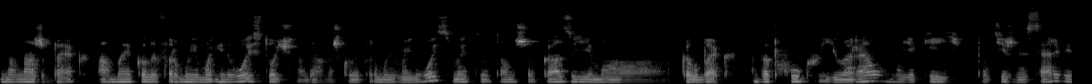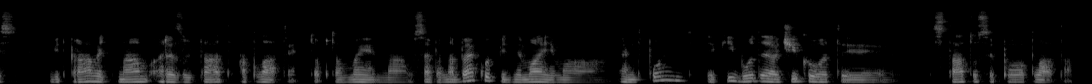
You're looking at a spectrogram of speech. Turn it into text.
На наш бек, а ми коли формуємо інвойс, точно, да, ми ж коли формуємо інвойс, ми тут там ще вказуємо callback webhook URL, на який платіжний сервіс відправить нам результат оплати. Тобто ми на, у себе на беку піднімаємо endpoint, який буде очікувати статуси по оплатам.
